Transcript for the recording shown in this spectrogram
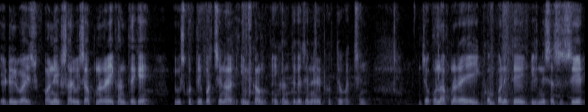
এডেলওয়াইজ অনেক সার্ভিস আপনারা এখান থেকে ইউজ করতে পারছেন আর ইনকাম এখান থেকে জেনারেট করতে পারছেন যখন আপনারা এই কোম্পানিতে বিজনেস অ্যাসোসিয়েট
